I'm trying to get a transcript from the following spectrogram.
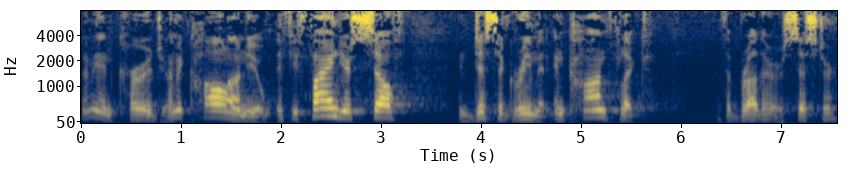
Let me encourage you. Let me call on you. If you find yourself in disagreement, in conflict with a brother or sister,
